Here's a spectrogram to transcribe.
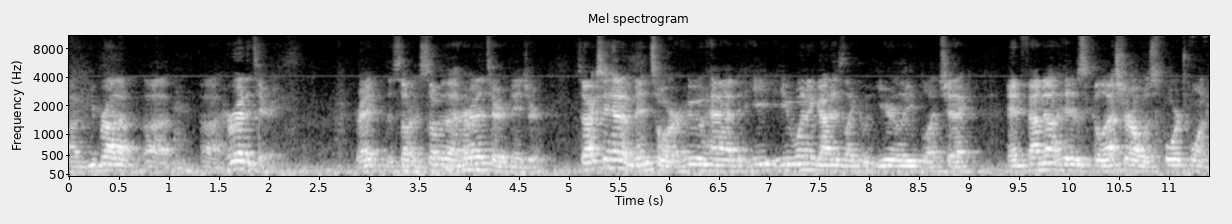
um, you brought up uh, uh, hereditary, right? The, some, some of the hereditary nature. So I actually had a mentor who had he, he went and got his like yearly blood check and found out his cholesterol was 420.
